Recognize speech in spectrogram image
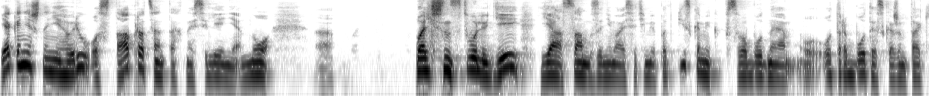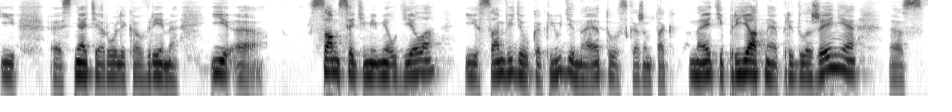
Я, конечно, не говорю о 100% населения, но э, большинство людей, я сам занимаюсь этими подписками в свободное от работы, скажем так, и э, снятия ролика время, и э, сам с этим имел дело, и сам видел, как люди на эту, скажем так, на эти приятные предложения э, с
